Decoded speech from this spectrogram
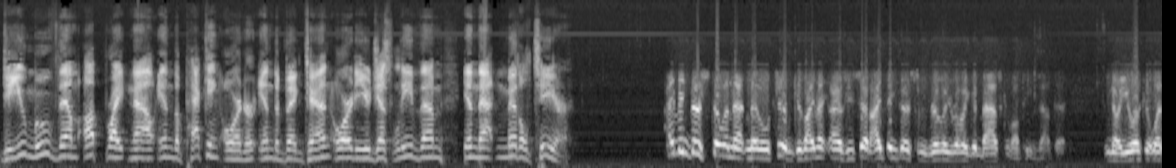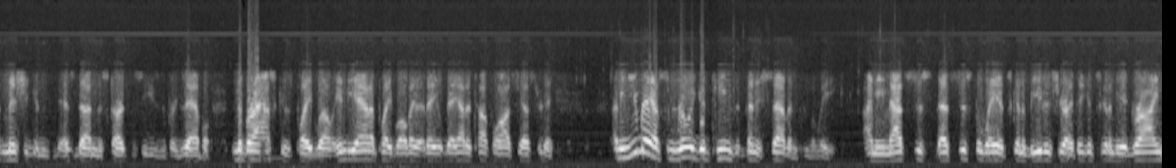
Do you move them up right now in the pecking order in the Big Ten, or do you just leave them in that middle tier? I think they're still in that middle too, because I think, as you said, I think there's some really, really good basketball teams out there. You know, you look at what Michigan has done to start the season, for example. Nebraska's played well. Indiana played well. They they they had a tough loss yesterday. I mean, you may have some really good teams that finish seventh in the league. I mean, that's just that's just the way it's going to be this year. I think it's going to be a grind.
